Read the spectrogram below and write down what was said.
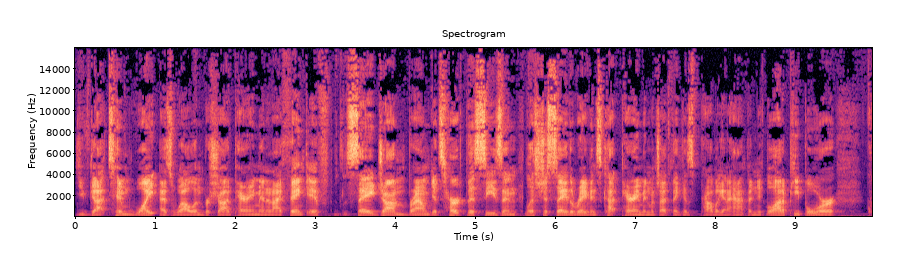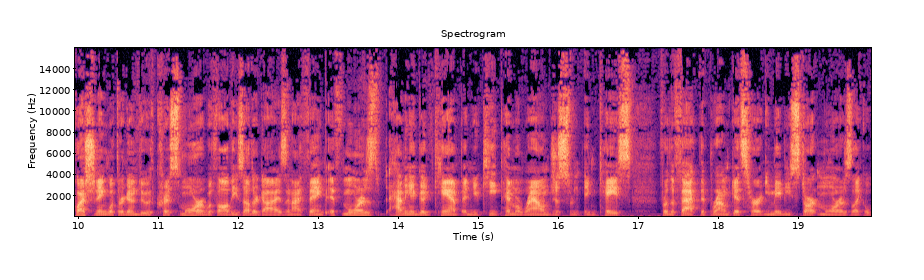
You've got Tim White as well and Breshad Perriman. And I think if, say, John Brown gets hurt this season, let's just say the Ravens cut Perriman, which I think is probably going to happen. A lot of people were questioning what they're going to do with Chris Moore with all these other guys. And I think if Moore is having a good camp and you keep him around just in case for the fact that Brown gets hurt, you maybe start Moore as like a,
